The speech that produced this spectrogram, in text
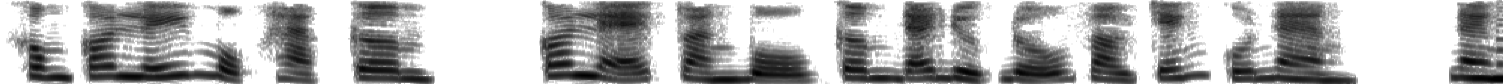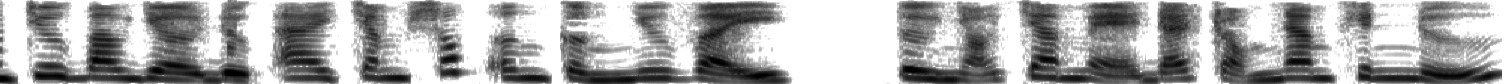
không có lấy một hạt cơm, có lẽ toàn bộ cơm đã được đổ vào chén của nàng, nàng chưa bao giờ được ai chăm sóc ân cần như vậy, từ nhỏ cha mẹ đã trọng nam khinh nữ,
